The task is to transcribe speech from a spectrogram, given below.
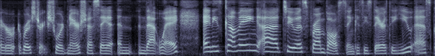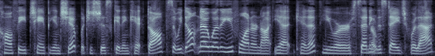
or roaster extraordinaire, should I say it in, in that way? And he's coming uh, to us from Boston because he's there at the U.S. Coffee Championship, which is just getting kicked off. So we don't know whether you've won or not yet, Kenneth. You are setting the stage for that.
